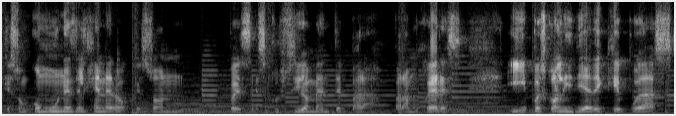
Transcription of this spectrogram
que son comunes del género, que son pues exclusivamente para, para mujeres y pues con la idea de que puedas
